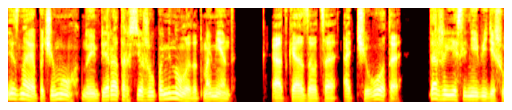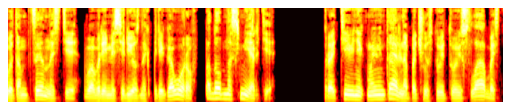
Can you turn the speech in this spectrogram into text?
Не знаю почему, но император все же упомянул этот момент. Отказываться от чего-то, даже если не видишь в этом ценности во время серьезных переговоров, подобно смерти. Противник моментально почувствует твою слабость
